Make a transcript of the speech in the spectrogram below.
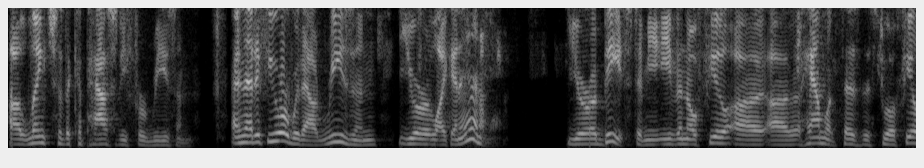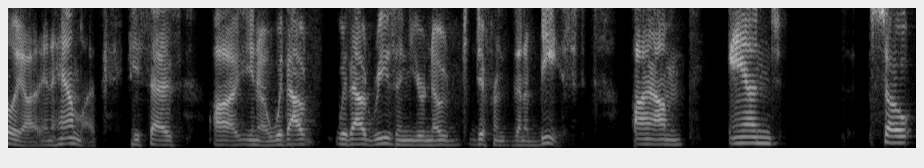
a link to the capacity for reason, and that if you are without reason, you're like an animal. You're a beast. I mean, even Ophelia, uh, uh, Hamlet says this to Ophelia in Hamlet. He says, uh, you know, without without reason, you're no different than a beast. Um, and so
